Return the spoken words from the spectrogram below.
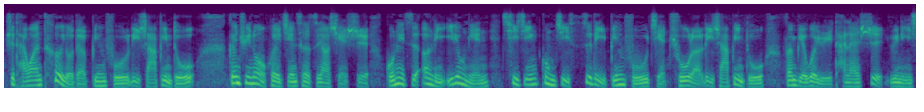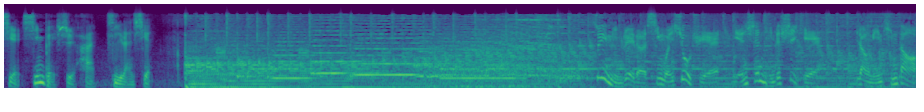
是台湾特有的蝙蝠丽莎病毒。根据农委会监测资料显示。国内自二零一六年迄今共计四例蝙蝠检出了丽莎病毒，分别位于台南市、云林县、新北市和宜兰县。的新闻嗅觉，延伸您的视野，让您听到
